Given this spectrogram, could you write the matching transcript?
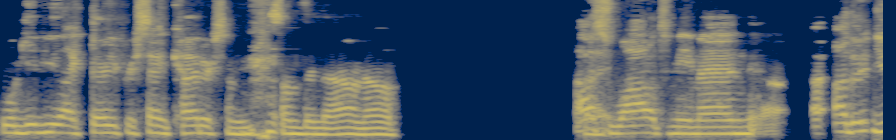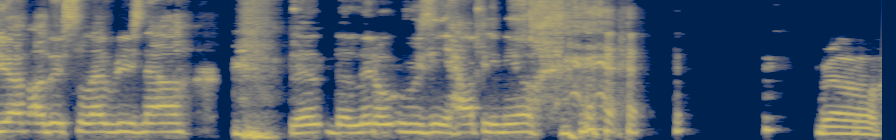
we'll give you like thirty percent cut or some something? I don't know. That's But- wild to me, man. Uh, Other you have other celebrities now. the the Lil Uzi Happy Meal, bro.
